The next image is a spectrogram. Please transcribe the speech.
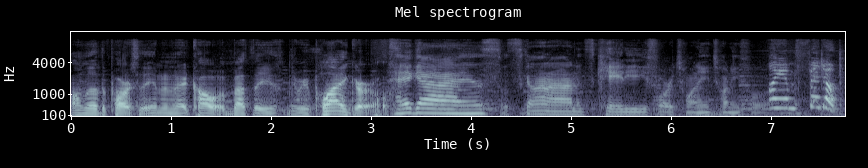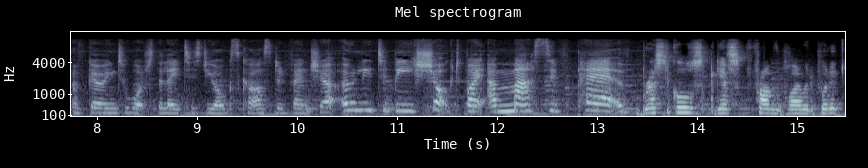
on the other parts of the internet called about the, the reply girls. Hey guys, what's going on? It's Katie, 42024. I am fed up of going to watch the latest Yogscast adventure, only to be shocked by a massive pair of breasticles, I guess probably the polite way to put it.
